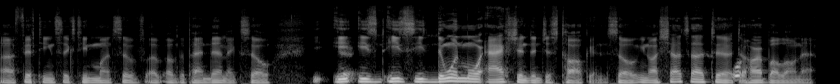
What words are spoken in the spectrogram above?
uh, 15, 16 months of, of, of the pandemic. So he, yeah. he's he's he's doing more action than just talking. So you know, I shout out to, well, to Harbaugh on that.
